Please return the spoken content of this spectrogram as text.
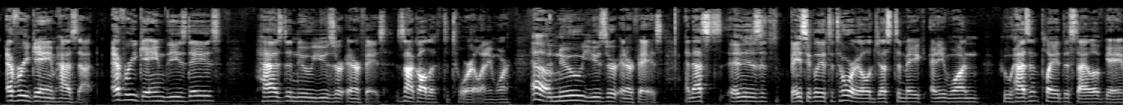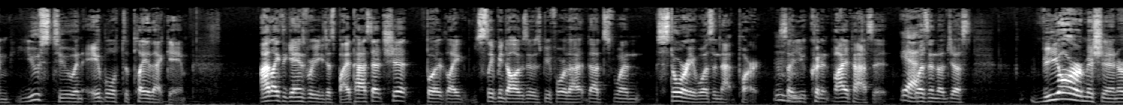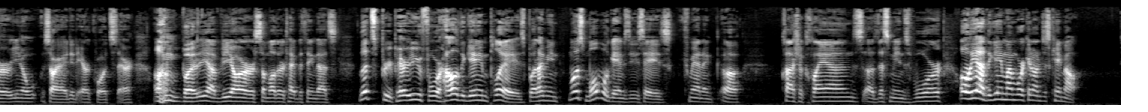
every game has that. Every game these days has the new user interface. It's not called a tutorial anymore. Oh. The new user interface, and that's it is basically a tutorial just to make anyone who hasn't played this style of game used to and able to play that game. I like the games where you can just bypass that shit, but like Sleeping Dogs, it was before that. That's when story wasn't that part, so you couldn't bypass it. Yeah. It wasn't a just VR mission or you know, sorry, I did air quotes there. Um, but yeah, VR or some other type of thing that's let's prepare you for how the game plays. But I mean, most mobile games these days, Command and uh, Clash of Clans, uh, This Means War. Oh yeah, the game I'm working on just came out.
